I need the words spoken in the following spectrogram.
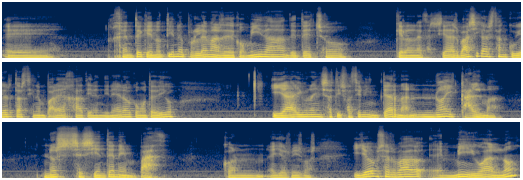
eh, gente que no tiene problemas de comida, de techo, que las necesidades básicas están cubiertas, tienen pareja, tienen dinero, como te digo, y hay una insatisfacción interna, no hay calma, no se sienten en paz con ellos mismos. Y yo he observado en mí igual, ¿no?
